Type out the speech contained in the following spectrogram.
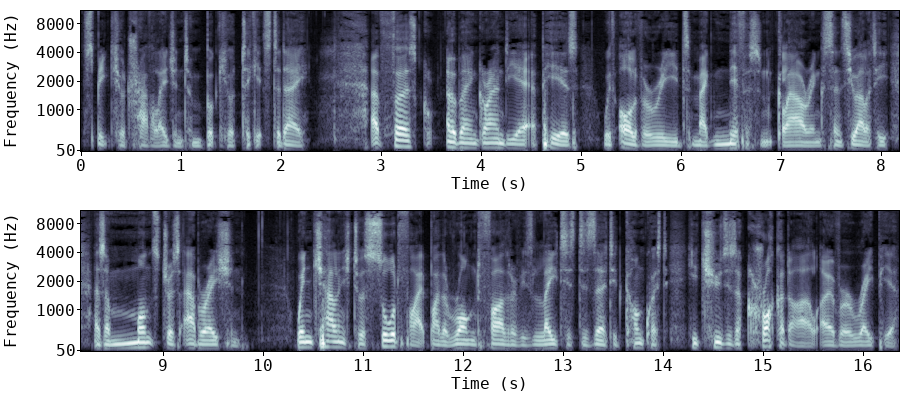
Speak to your travel agent and book your tickets today. At first, Urbain Grandier appears, with Oliver Reed's magnificent glowering sensuality, as a monstrous aberration. When challenged to a sword fight by the wronged father of his latest deserted conquest, he chooses a crocodile over a rapier.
